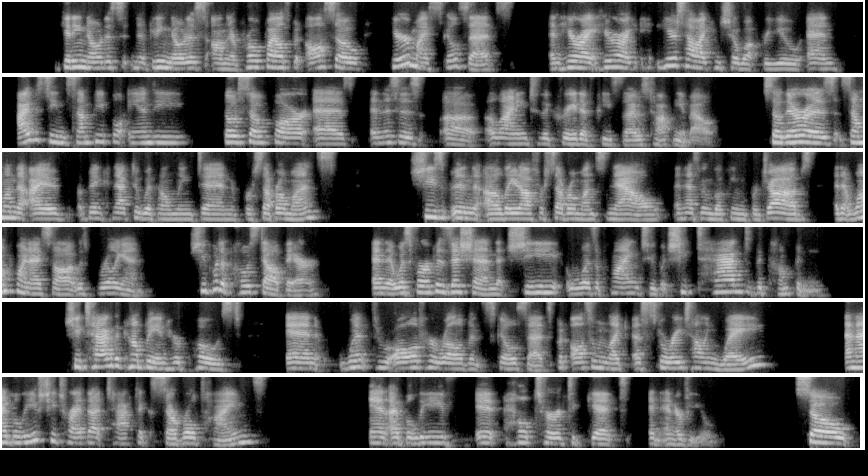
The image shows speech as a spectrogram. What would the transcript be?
getting noticed, getting noticed on their profiles, but also here are my skill sets and here I here I here's how I can show up for you. And I've seen some people, Andy, go so far as, and this is uh, aligning to the creative piece that I was talking about. So there is someone that I've been connected with on LinkedIn for several months. She's been uh, laid off for several months now and has been looking for jobs. And at one point, I saw it was brilliant she put a post out there and it was for a position that she was applying to, but she tagged the company. She tagged the company in her post and went through all of her relevant skill sets, but also in like a storytelling way. And I believe she tried that tactic several times. And I believe it helped her to get an interview. So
